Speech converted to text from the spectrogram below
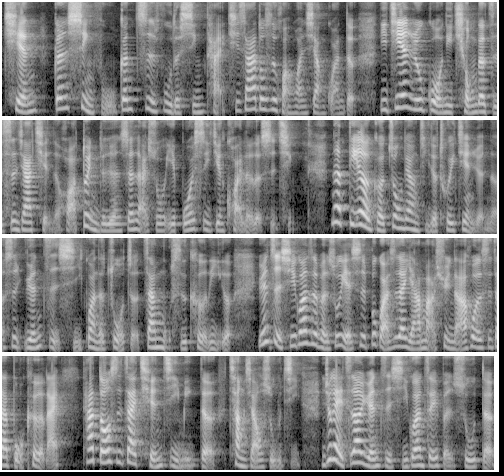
钱跟幸福跟致富的心态，其实它都是环环相关的。你今天如果你穷的只剩下钱的话，对你的人生来说也不会是一件快乐的事情。那第二个重量级的推荐人呢，是《原子习惯》的作者詹姆斯·克利尔。《原子习惯》这本书也是，不管是在亚马逊啊，或者是在博客来，它都是在前几名的畅销书籍。你就可以知道《原子习惯》这一本书的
